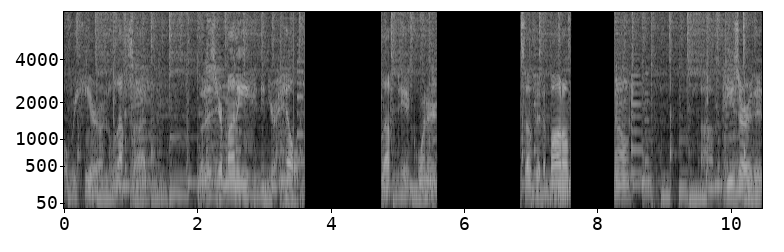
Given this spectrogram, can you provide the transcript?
over here on the left side. So this is your money and your health. Left hand corner. Stuff at the bottom. Um, these are the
